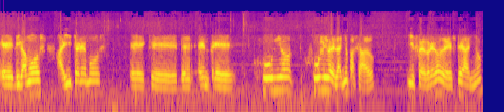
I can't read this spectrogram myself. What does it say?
Eh, digamos, ahí tenemos eh, que de- entre junio, julio del año pasado y febrero de este año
